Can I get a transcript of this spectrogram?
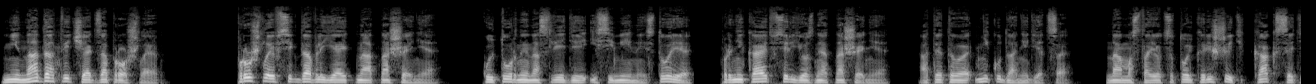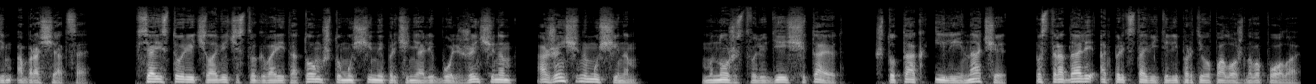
Не надо отвечать за прошлое. Прошлое всегда влияет на отношения. Культурное наследие и семейная история проникают в серьезные отношения. От этого никуда не деться. Нам остается только решить, как с этим обращаться. Вся история человечества говорит о том, что мужчины причиняли боль женщинам, а женщины мужчинам. Множество людей считают, что так или иначе пострадали от представителей противоположного пола.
